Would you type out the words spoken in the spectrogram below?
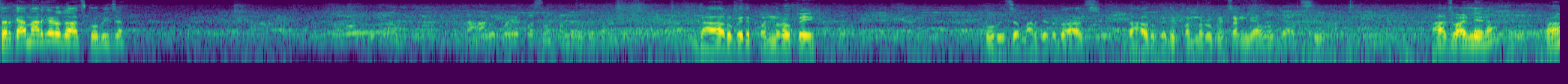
सर काय मार्केट होतं आज कोबीचं? दहा रुपये ते पंधरा रुपये. कोबीचं मार्केट होतं आज. दहा रुपये ते पंधरा रुपये. चांगली आवक आहे आजची. आज वाढले ना? हां?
